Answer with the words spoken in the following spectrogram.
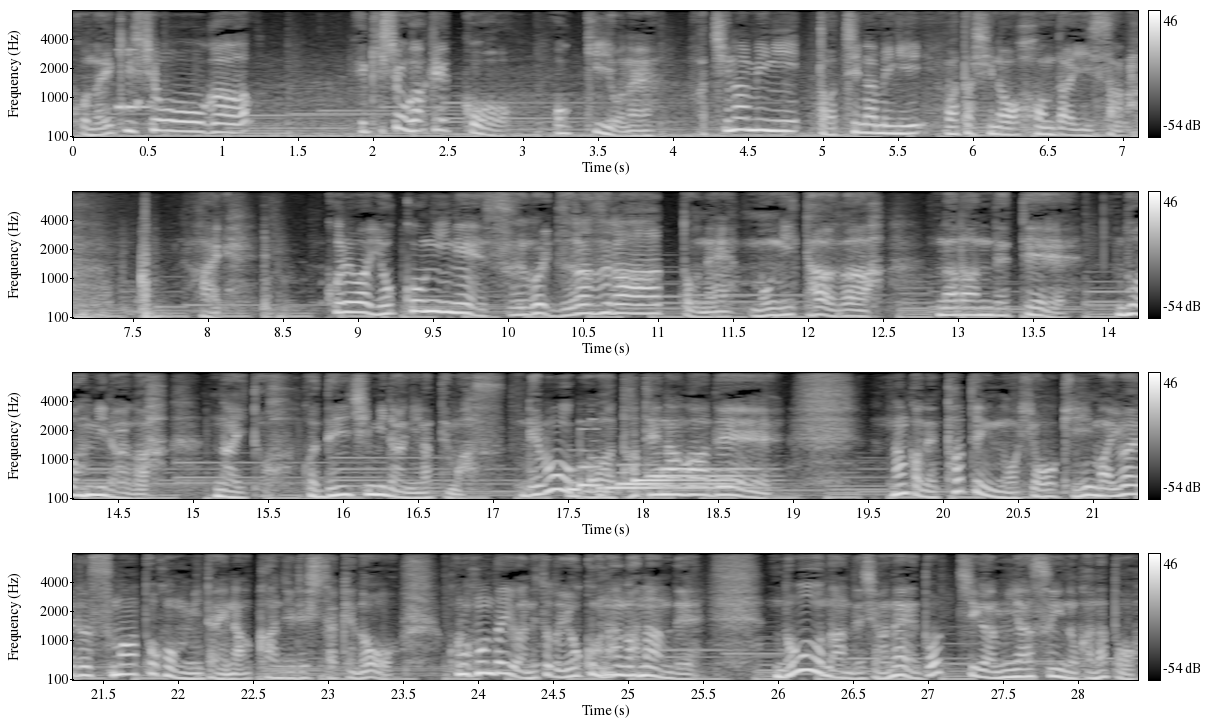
この液晶が、液晶が結構大きいよね。あちなみに、とちなみに私のホンダ E さん。はい。これは横にね、すごいずらずらっとね、モニターが並んでて、ドアミラーがないと。これ電子ミラーになってます。レボーグは縦長で、なんかね、縦の表記、まあ、いわゆるスマートフォンみたいな感じでしたけど、このホンダ E はね、ちょっと横長なんで、どうなんでしょうね。どっちが見やすいのかなと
